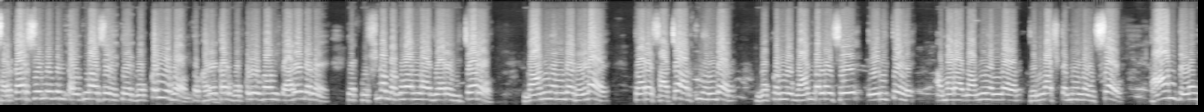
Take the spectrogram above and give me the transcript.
સરકારશ્રીની પણ કલ્પના છે કે ગોકળિયું ગામ, તો ખરેખર ગોકળિયું ગામ ત્યારે બને કે કૃષ્ણ ભગવાનના જ્યારે વિચારો ગામની અંદર રેડાય, ત્યારે સાચા અર્થની અંદર ગોકળિયું ગામ બને છે. એ રીતે અમારા ગામની અંદર જન્માષ્ટમીનો ઉત્સવ ધામધૂમ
